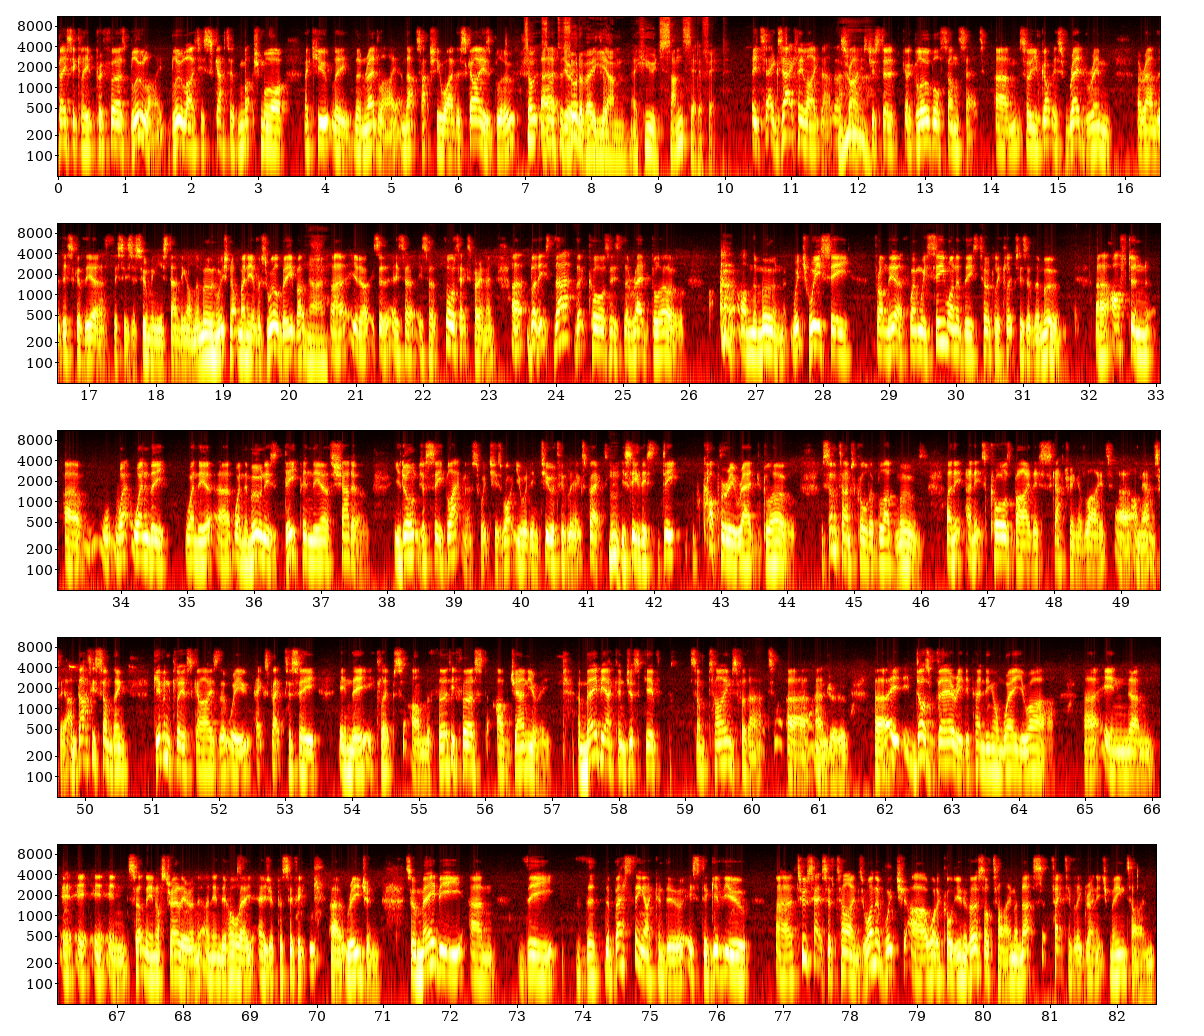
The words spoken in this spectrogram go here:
basically it prefers blue light. Blue light is scattered much more acutely than red light, and that's actually why the sky is blue. So, so uh, it's a sort of a, um, a huge sunset effect. It's exactly like that. That's right. Ah. It's just a, a global sunset. Um, so you've got this red rim around the disk of the Earth. This is assuming you're standing on the moon, which not many of us will be, but No. uh, you know, it's a it's a it's a thought experiment. Uh, but it's that that causes the red glow on the moon, which we see from the Earth when we see one of these total eclipses of the moon. Uh, often, uh, w- when the when the uh, when the moon is deep in the Earth's shadow, you don't just see blackness, which is what you would intuitively expect. You see this deep coppery red glow, sometimes called a blood moon, and it, and it's caused by this scattering of light uh, on the atmosphere, and that is something, given clear skies, that we expect to see in the eclipse on the 31st of January, and maybe I can just give some times for that, uh, Andrew. Uh, it, it does vary depending on where you are. Uh, in, um, in, in, certainly in Australia and, and in the whole Asia Pacific uh, region. So maybe um, the, the the best thing I can do is to give you. Uh, two sets of times, one of which are what are called universal time, and that's effectively Greenwich Mean Time.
